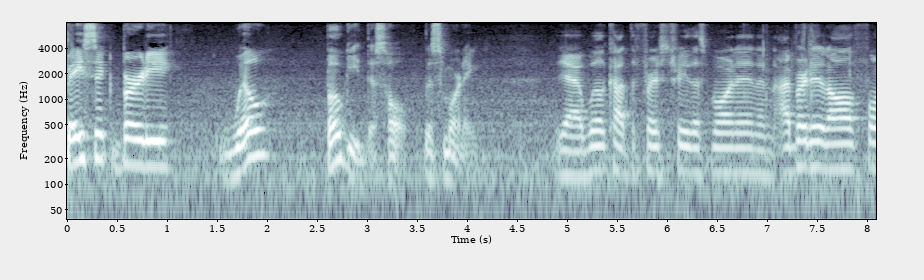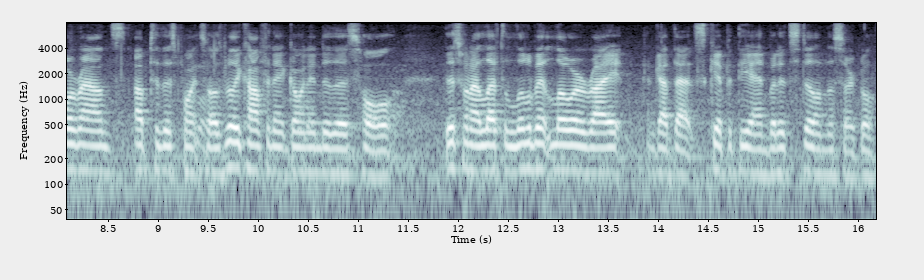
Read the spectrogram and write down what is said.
Basic birdie. Will bogeyed this hole this morning. Yeah, Will caught the first tree this morning, and I birdied it all four rounds up to this point, so I was really confident going into this hole. This one I left a little bit lower right and got that skip at the end, but it's still in the circle.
